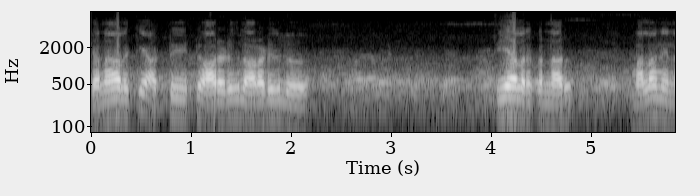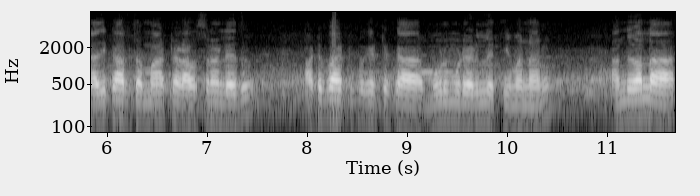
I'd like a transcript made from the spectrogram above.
కెనాల్కి అటు ఇటు ఆరు అడుగులు ఆరు అడుగులు తీయాలనుకున్నారు. మళ్ళా నేను అధికారులతో మాట్లాడే అవసరం లేదు. అటుపాటు అటుపాటుగా మూడు మూడు అడుగులు తీయమన్నాను. అందువల్ల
